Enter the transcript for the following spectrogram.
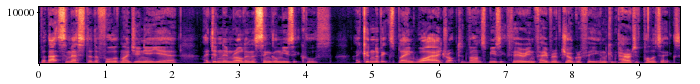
But that semester, the fall of my junior year, I didn't enroll in a single music course. I couldn't have explained why I dropped advanced music theory in favour of geography and comparative politics,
